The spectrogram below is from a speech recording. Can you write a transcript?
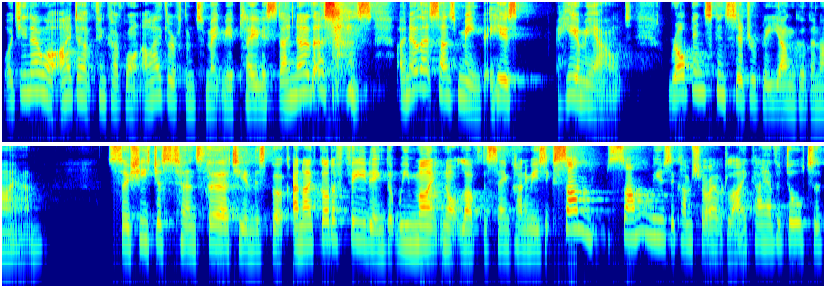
Well, do you know what? I don't think I'd want either of them to make me a playlist. I know that sounds, I know that sounds mean, but here's, hear me out. Robin's considerably younger than I am. So she just turns 30 in this book. And I've got a feeling that we might not love the same kind of music. Some, some music I'm sure I would like. I have a daughter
